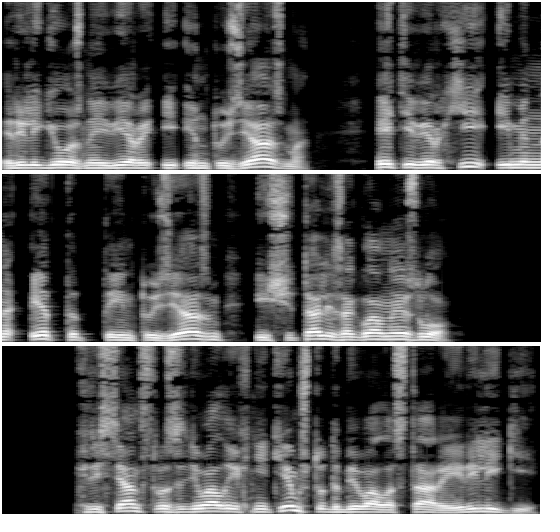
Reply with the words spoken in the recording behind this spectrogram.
религиозной веры и энтузиазма, эти верхи именно этот-то энтузиазм и считали за главное зло. Христианство задевало их не тем, что добивало старые религии,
